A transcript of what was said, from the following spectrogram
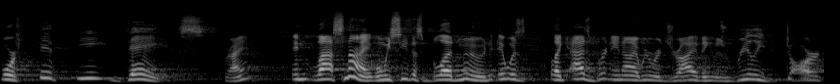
for 50 days, right? And last night, when we see this blood moon, it was like as Brittany and I, we were driving, it was really dark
